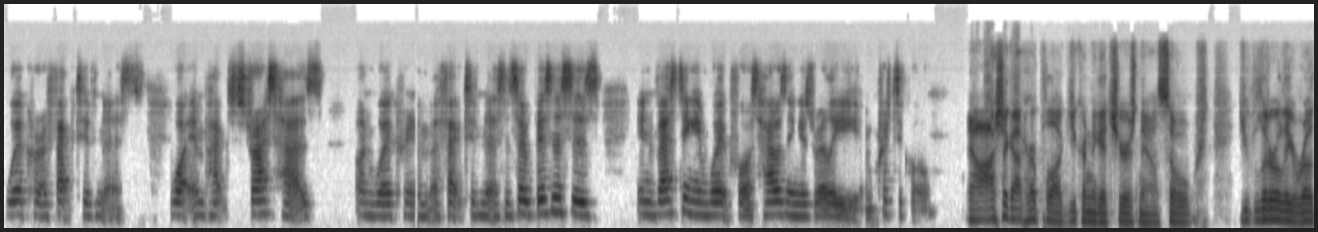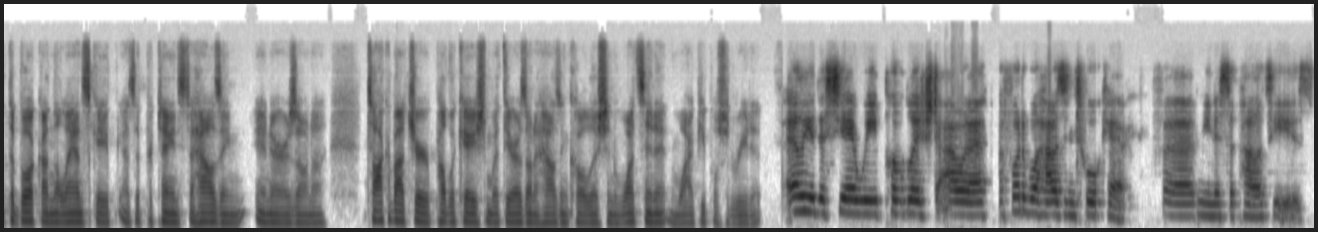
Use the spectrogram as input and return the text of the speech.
worker effectiveness, what impact stress has on worker effectiveness. And so businesses investing in workforce housing is really um, critical. Now, Asha got her plug. You're going to get yours now. So, you literally wrote the book on the landscape as it pertains to housing in Arizona. Talk about your publication with the Arizona Housing Coalition, what's in it, and why people should read it. Earlier this year, we published our Affordable Housing Toolkit for municipalities.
